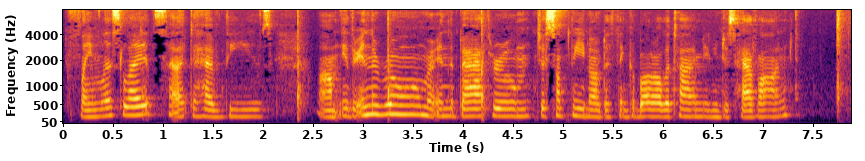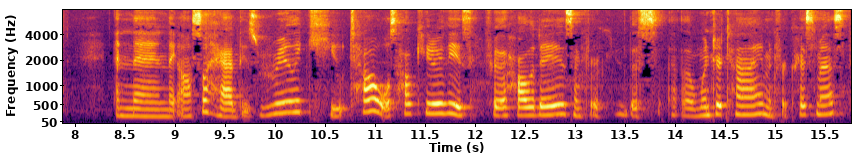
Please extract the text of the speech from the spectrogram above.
flameless lights. I like to have these um, either in the room or in the bathroom. Just something you don't have to think about all the time. You can just have on. And then they also had these really cute towels. How cute are these for the holidays and for this uh, winter time and for Christmas?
